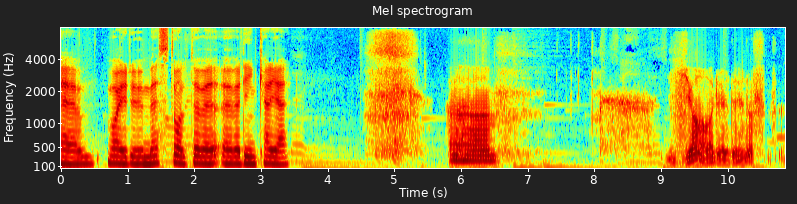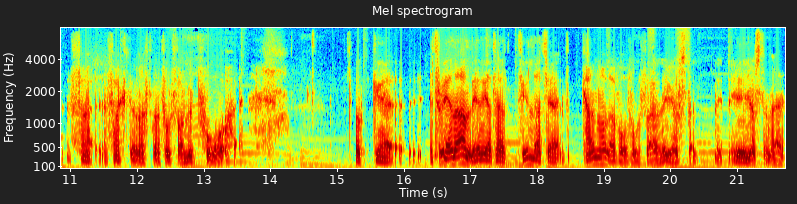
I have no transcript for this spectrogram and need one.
Eh, vad är du mest stolt över, över din karriär? Ehm, ja, du, det är nog fa- faktum att man fortfarande är på. Och eh, jag tror en anledning att till att jag kan hålla på fortfarande är just, just den här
